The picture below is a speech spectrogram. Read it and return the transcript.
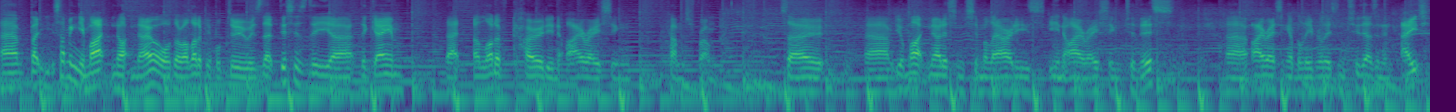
Um, but something you might not know, although a lot of people do, is that this is the uh, the game that a lot of code in iRacing comes from. So um, you might notice some similarities in iRacing to this. Uh, iRacing, I believe, released in 2008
